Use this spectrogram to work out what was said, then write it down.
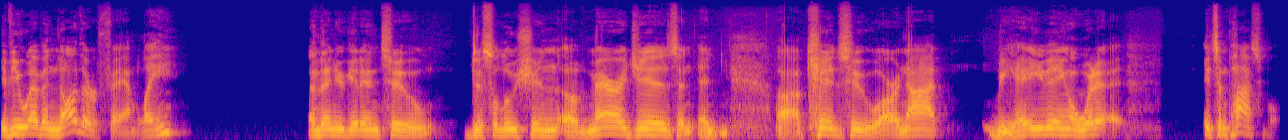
If you have another family, and then you get into dissolution of marriages and, and uh, kids who are not behaving or whatever. It's impossible.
